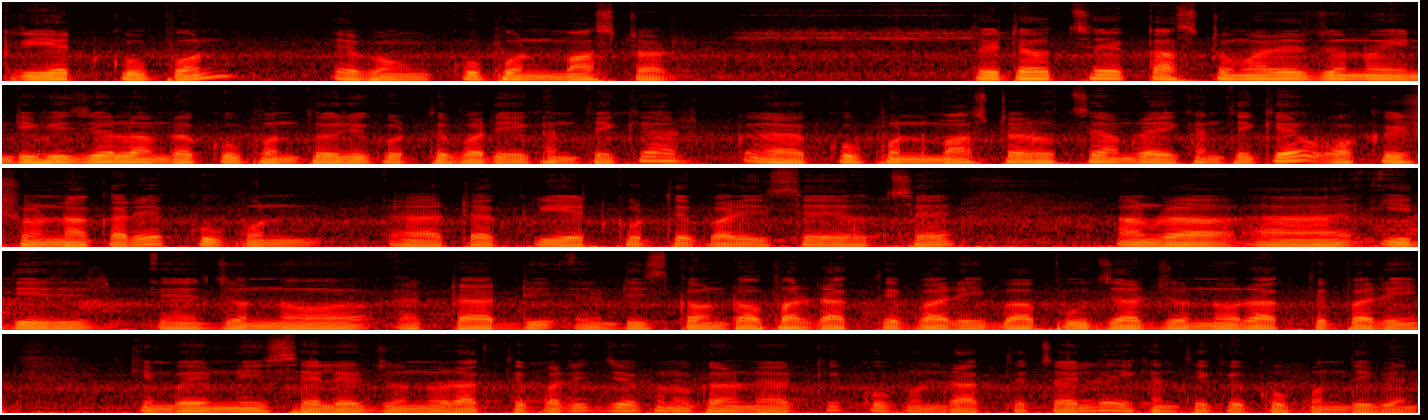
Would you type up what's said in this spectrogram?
create coupon এবং কুপন মাস্টার তো এটা হচ্ছে কাস্টমারের জন্য ইন্ডিভিজুয়াল আমরা কুপন তৈরি করতে পারি এখান থেকে। আর কুপন মাস্টার হচ্ছে আমরা এখান থেকে অকেশন আকারে কুপনটা ক্রিয়েট করতে পারি। সে হচ্ছে আমরা ঈদের জন্য একটা ডিসকাউন্ট অফার রাখতে পারি বা পূজার জন্য রাখতে পারি কিংবা এমনি সেলের জন্য রাখতে পারি যে কোনো কারণে আর কি কুপন রাখতে চাইলে এখান থেকে কুপন দিবেন।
